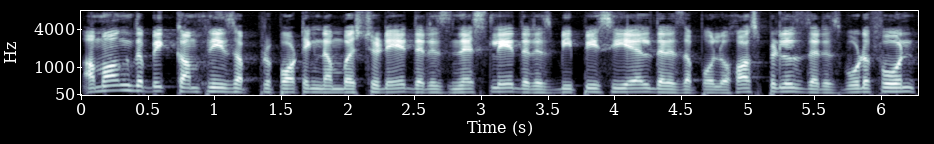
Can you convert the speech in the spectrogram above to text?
Among the big companies are reporting numbers today, there is Nestle, there is BPCL, there is Apollo Hospitals, there is Vodafone,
